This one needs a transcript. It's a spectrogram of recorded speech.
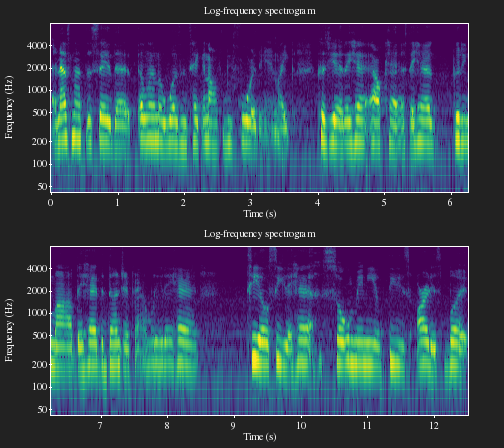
And that's not to say that Atlanta wasn't taking off before then. Like, cause yeah, they had Outkast, they had Goodie Mob, they had the Dungeon Family, they had TLC, they had so many of these artists, but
